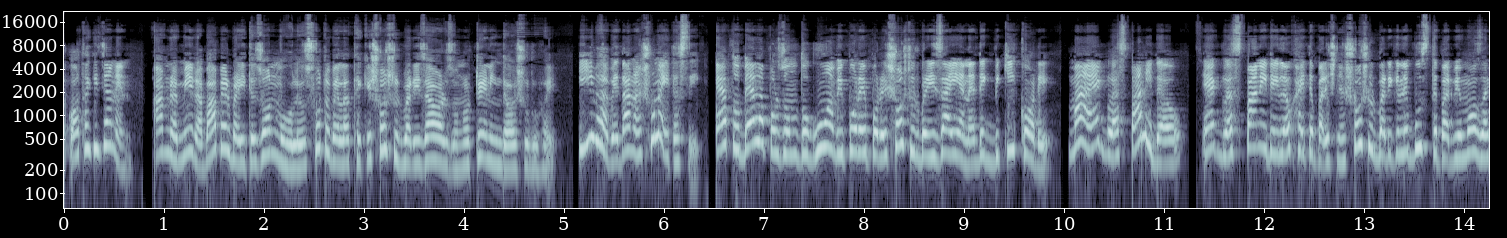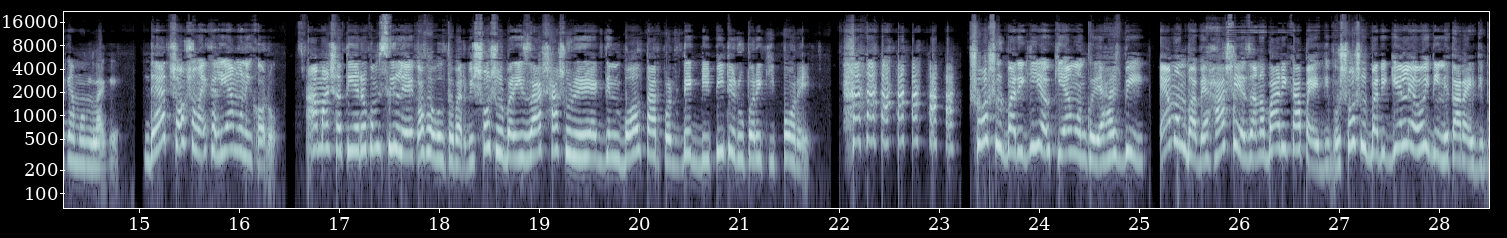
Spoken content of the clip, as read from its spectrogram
একটা কথা কি জানেন? আমরা মেয়েরা বাপের বাড়িতে জন্ম হলেও ছোটবেলা থেকে শ্বশুর বাড়ি যাওয়ার জন্য ট্রেনিং দেওয়া শুরু হয়। কীভাবে? দাঁড়া শুনাইতাছি। এত বেলা পর্যন্ত ঘুমাবি পরে পরে শ্বশুর বাড়ি যাইয়া না, দেখবি কি করে? মা, এক গ্লাস পানি দাও। এক গ্লাস পানি দিলেও খাইতে পারিস না। শ্বশুর বাড়ি গেলে বুঝতে পারবি মজা কেমন লাগে। দেখ, সবসময় খালি এমনই করো। আমার সাথে এরকম সিলে কথা বলতে পারবি। শ্বশুর বাড়ি যা, শাশুড়ির একদিন বল, তারপর দেখবি পিঠের উপরে কি পরে শ্বশুর বাড়ি গিয়েও কি এমন করে হাসবি? এমন ভাবে হাসে যেন বাড়ি কাঁপাই দিব। শ্বশুর বাড়ি গেলে ওই দিনে তারাই দিব।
